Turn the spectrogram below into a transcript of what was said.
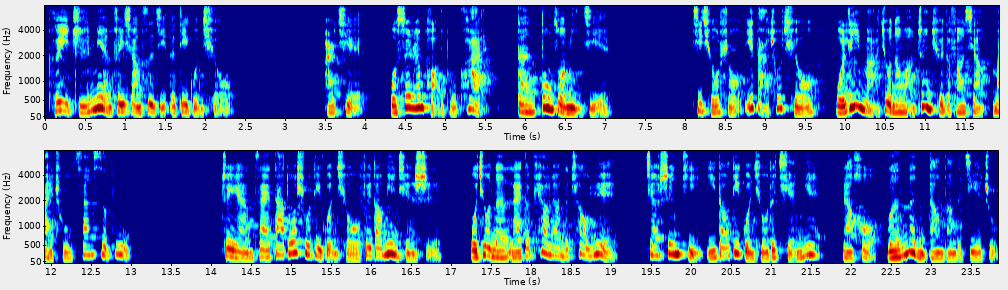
可以直面飞向自己的地滚球。而且，我虽然跑得不快，但动作敏捷。击球手一打出球，我立马就能往正确的方向迈出三四步。这样，在大多数地滚球飞到面前时，我就能来个漂亮的跳跃。将身体移到地滚球的前面，然后稳稳当当的接住。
